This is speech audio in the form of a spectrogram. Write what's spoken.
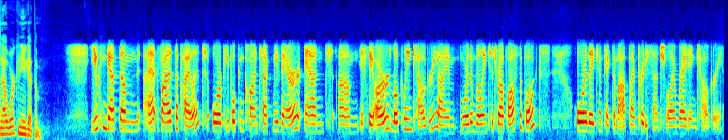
Now, where can you get them? You can get them at Violet the Pilot, or people can contact me there. And um, if they are locally in Calgary, I am more than willing to drop off the books or they can pick them up. I'm pretty central. I'm right in Calgary.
